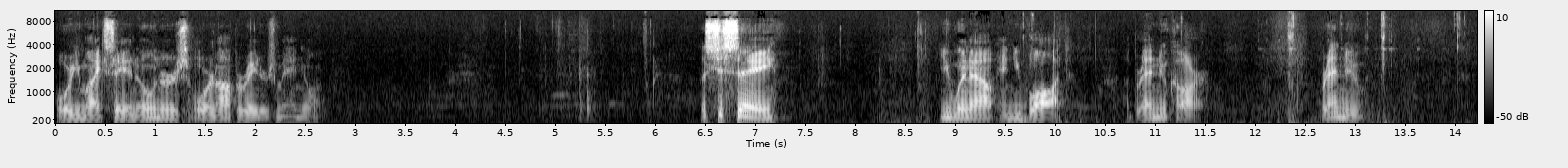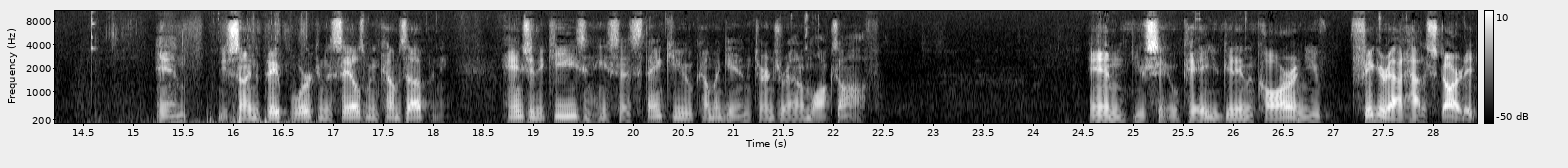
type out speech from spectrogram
or you might say an owner's or an operator's manual. Let's just say you went out and you bought a brand new car, brand new. And you sign the paperwork, and the salesman comes up and he hands you the keys, and he says, Thank you, come again, turns around and walks off. And you say, Okay, you get in the car and you figure out how to start it,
